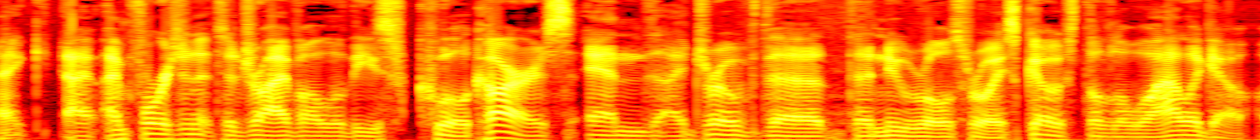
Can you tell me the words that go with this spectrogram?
like I, I'm fortunate to drive all of these cool cars, and I drove the the new Rolls Royce Ghost a little while ago,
